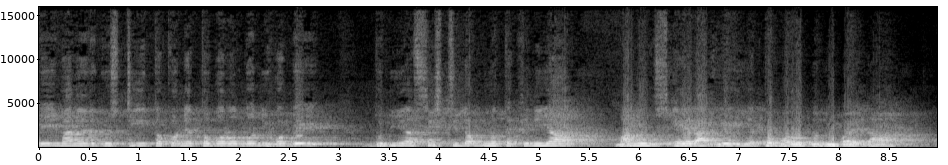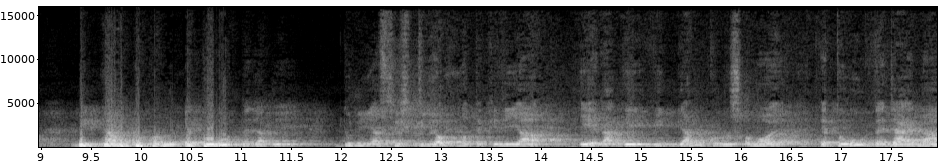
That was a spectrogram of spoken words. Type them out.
বেইমানের গোষ্ঠী তখন এত বড় ধনী হবে, দুনিয়া সৃষ্টি লগ্ন থেকে নিয়া মানুষ এর আগে এত বড় ধনী হয় না। বিজ্ঞান তখন এত উঠতে যাবে। দুনিয়া সৃষ্টি লগ্ন থেকে নিয়া, এর আগে বিজ্ঞান কোনো সময় এত উঠতে যায় না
